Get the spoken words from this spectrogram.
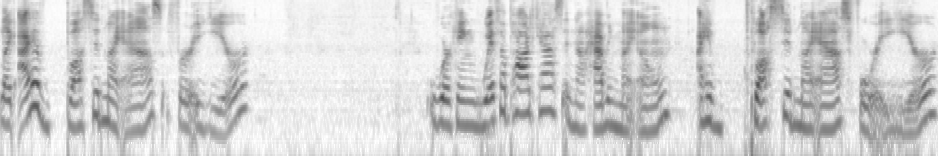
Like I have busted my ass for a year working with a podcast and now having my own. I have busted my ass for a year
